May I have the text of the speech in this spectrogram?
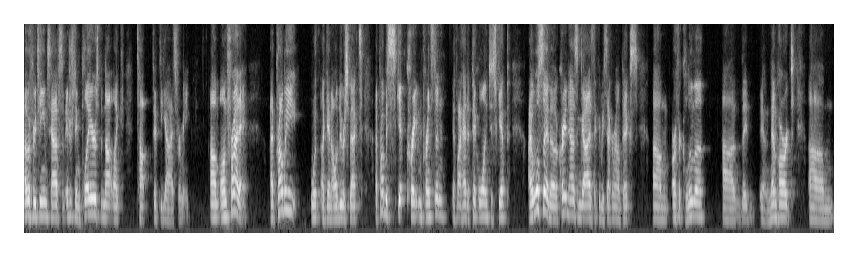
other three teams have some interesting players, but not like top 50 guys for me. Um, on Friday, I'd probably, with again, all due respect, I'd probably skip Creighton Princeton if I had to pick one to skip. I will say though, Creighton has some guys that could be second round picks. Um, Arthur Kaluma, uh, they, you know, Nembhard, um,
